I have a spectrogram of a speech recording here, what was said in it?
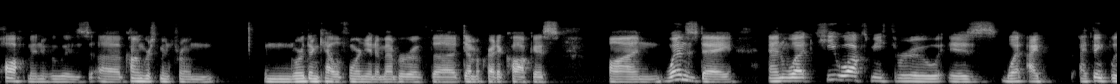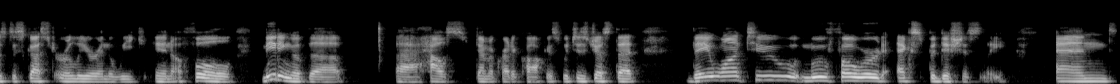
Huffman, who is a congressman from Northern California and a member of the Democratic caucus on Wednesday. And what he walked me through is what I, I think was discussed earlier in the week in a full meeting of the uh, House Democratic caucus, which is just that they want to move forward expeditiously. And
